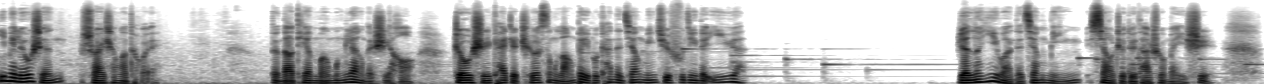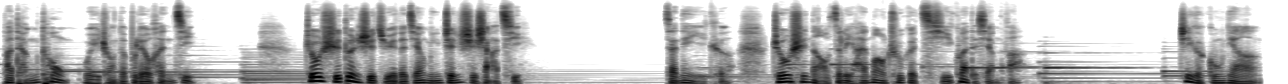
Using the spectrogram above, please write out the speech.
一没留神摔伤了腿。等到天蒙蒙亮的时候，周石开着车送狼狈不堪的江明去附近的医院。忍了一晚的江明笑着对他说：“没事。”把疼痛伪装的不留痕迹。周石顿时觉得江明真是傻气。在那一刻，周石脑子里还冒出个奇怪的想法：这个姑娘，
